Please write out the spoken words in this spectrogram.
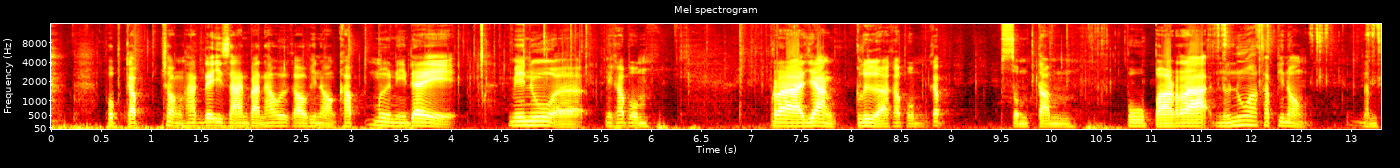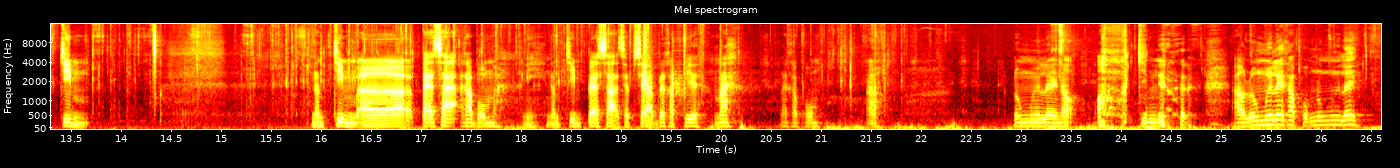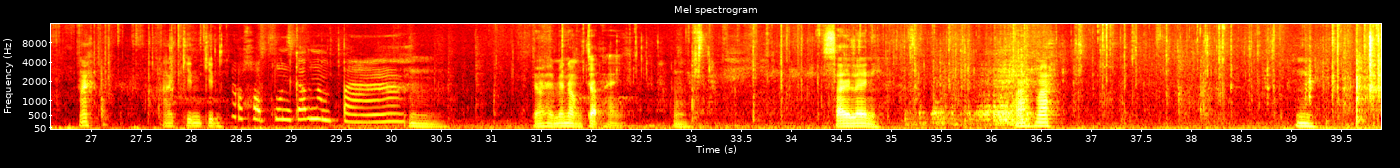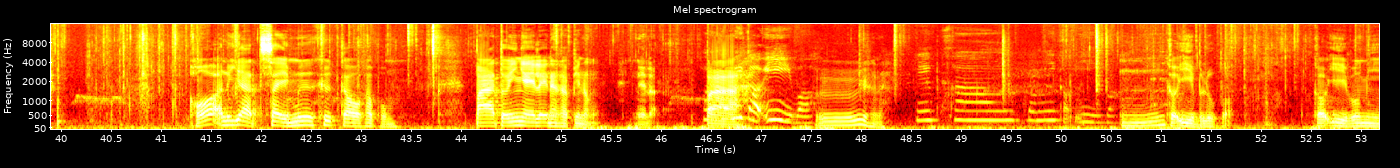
พบกับช่องฮักเดออีสานบ้านเฮาคือเก่าพี่น้องครับมื้อนี้ได้เมนูเอ่อนี่ครับผมปลาย่างเกลือครับผมกับสมตำปูปลาร้านัวๆครับพี่น้องน้ำจิ้มน้ำจิ้มเอ่อแปซะครับผมนี่น้ำจิ้มแปซะแซ่บๆด้วยครับพี่มานะครับผมเอาลงมือเลยเนาะกินเอาลงมือเลยครับผมลงมือเลยมา อะกินกิน เอาขอบคุณกับน้ำปลาอืม เดี๋ยวให้แม่น้องจัดให้อืมใส่เลยนี่ มามาอืม ขออนุญาตใส่มือคือเก่าครับผม ปลาตัวใหญ่เลยนะครับ พี่น้องนี่แหละปลามีเก้าอี้บ่อือนะรีบเข้าบ่มีเก้าอี้บ่อืมเก้าอี้บลูกบอกเก้าอี้บ่มี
